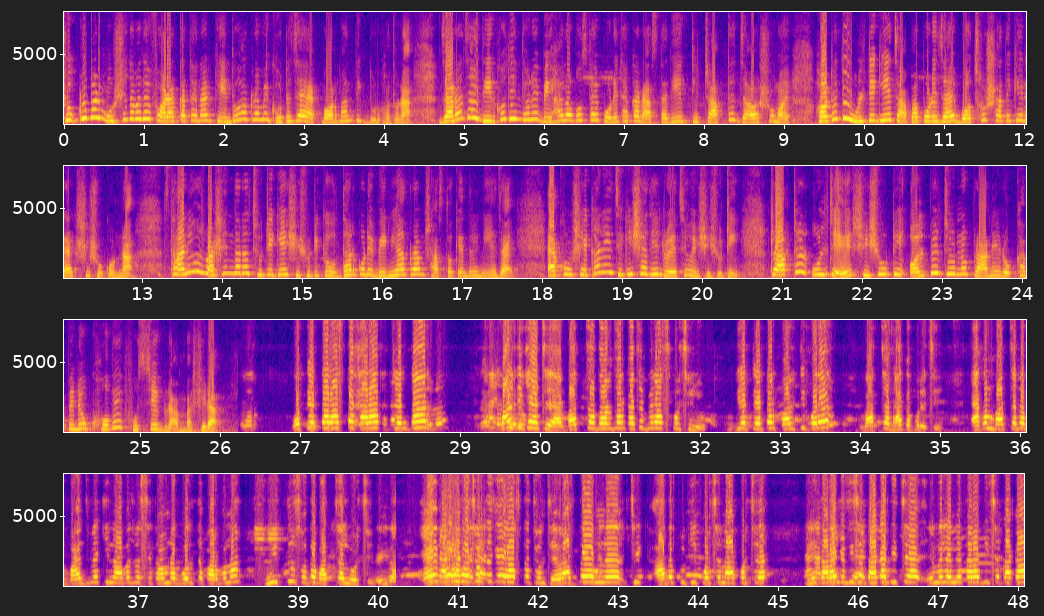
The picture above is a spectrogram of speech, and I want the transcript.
শুক্রবার মুর্শিদাবাদের ফরাক্কা থানার কেন্দুয়া গ্রামে ঘটে যায় এক মর্মান্তিক দুর্ঘটনা। জানা যায়, দীর্ঘদিন ধরে বেহাল অবস্থায় পড়ে থাকা রাস্তা দিয়ে একটি ট্রাক্টর যাওয়ার সময় হঠাৎই উল্টে গিয়ে চাপা পড়ে যায় বছর সাতেকের এক শিশু কন্যা স্থানীয় বাসিন্দারা ছুটে গিয়ে শিশুটিকে উদ্ধার করে বেনিয়াগ্রাম স্বাস্থ্যকেন্দ্রে নিয়ে যায়। এখন সেখানেই চিকিৎসাধীন রয়েছে ওই শিশুটি। ট্রাক্টর উল্টে শিশুটি অল্পের জন্য প্রাণে রক্ষা পেলেও ক্ষোভে ফুসছে গ্রামবাসীরা। খারাপ ট্রেনটার পাল্টি খেয়েছে আর বাচ্চা দরজার কাছে বিরাজ করছিল। দিয়ে ট্রেনটার পাল্টি করে বাচ্চা ঢাকা পড়েছে। এখন বাচ্চাটা বাঁচবে কি না বাঁচবে সেটা আমরা বলতে পারব না। মৃত্যুর সাথে বাচ্চা লড়ছে। এই বহু বছর থেকে রাস্তা চলছে। রাস্তা ঠিক আদৌ কি করছে না করছে? নেতারাকে দিছে টাকা দিচ্ছে এমএলএ নেতারা দিচ্ছে টাকা।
